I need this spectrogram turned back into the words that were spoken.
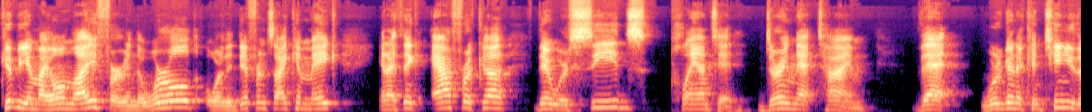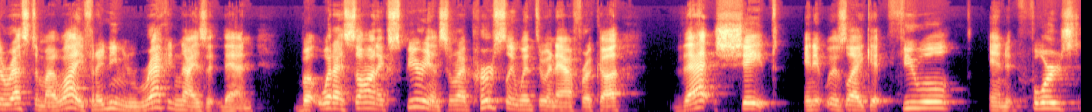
could be in my own life or in the world or the difference I can make. And I think Africa, there were seeds planted during that time that we're going to continue the rest of my life. And I didn't even recognize it then. But what I saw and experienced when I personally went through in Africa, that shaped and it was like it fueled and it forged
